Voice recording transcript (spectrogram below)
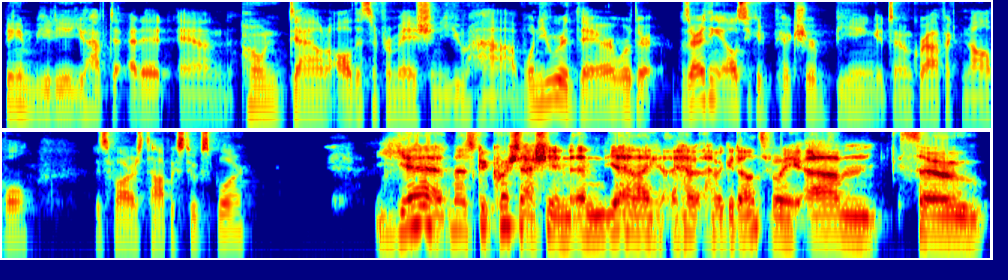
being in media, you have to edit and hone down all this information you have. When you were there, were there was there anything else you could picture being its own graphic novel as far as topics to explore? Yeah, that's a good question, Ashley, and, and yeah, I, I, have, a good answer for you. Um, so,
